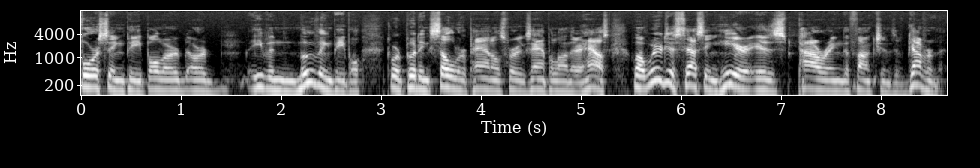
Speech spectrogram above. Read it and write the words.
forcing people or, or even moving people toward putting solar panels, for example, on their house. What we're discussing here is powering the functions of government.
